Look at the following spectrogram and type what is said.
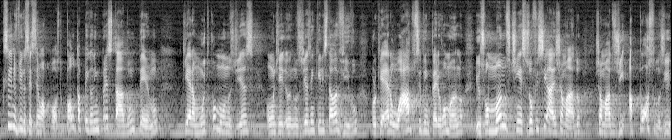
O que significa você ser um apóstolo? Paulo está pegando emprestado um termo que era muito comum nos dias, onde, nos dias em que ele estava vivo, porque era o ápice do Império Romano, e os romanos tinham esses oficiais chamados chamados de apóstolos. E,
